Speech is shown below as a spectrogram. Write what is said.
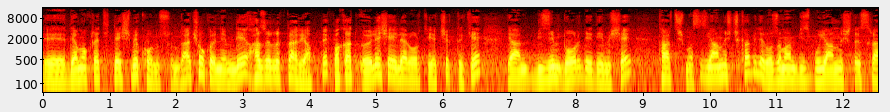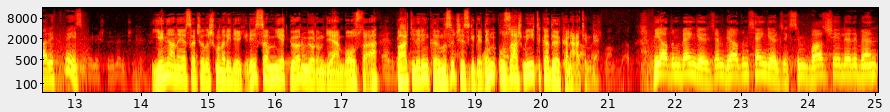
e, demokratikleşme konusunda çok önemli hazırlıklar yaptık. Fakat öyle şeyler ortaya çıktı ki yani bizim doğru dediğimiz şey tartışmasız yanlış çıkabilir. O zaman biz bu yanlışta ısrar etmeyiz. yeni anayasa çalışmaları ile ilgili samimiyet görmüyorum diyen Bozdağ, partilerin kırmızı çizgilerinin uzlaşmayı tıkadığı kanaatinde. Bir adım ben geleceğim, bir adım sen geleceksin. Bazı şeyleri ben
